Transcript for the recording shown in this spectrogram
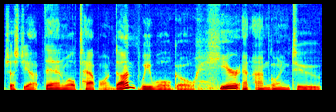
just yet. Then we'll tap on done. We will go here and I'm going to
